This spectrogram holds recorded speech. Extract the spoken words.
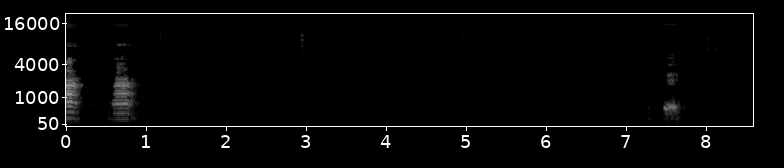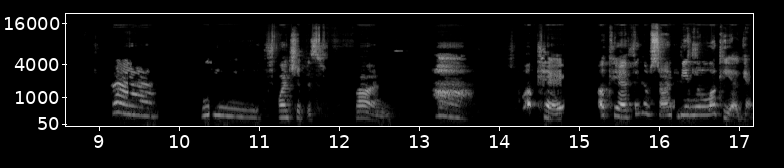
Ah. Ah. Okay. Ah. Friendship is fun. okay. Okay, I think I'm starting to be a little lucky again.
